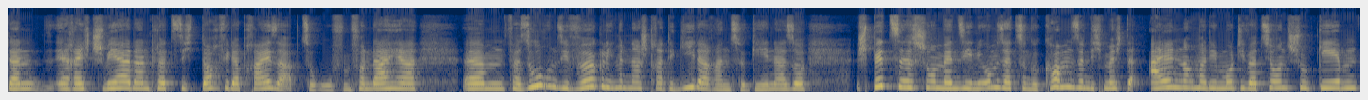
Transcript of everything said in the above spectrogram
dann recht schwer, dann plötzlich doch wieder Preise abzurufen. Von daher ähm, versuchen Sie wirklich mit einer Strategie daran zu gehen. Also Spitze ist schon, wenn sie in die Umsetzung gekommen sind. Ich möchte allen nochmal den Motivationsschub geben.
